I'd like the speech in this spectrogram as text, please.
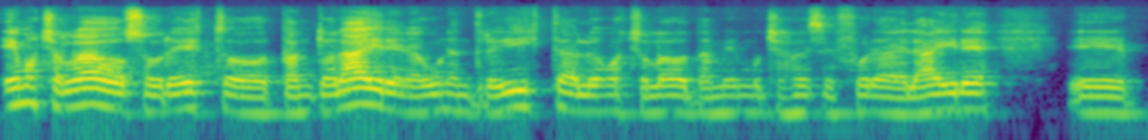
hemos charlado sobre esto tanto al aire en alguna entrevista, lo hemos charlado también muchas veces fuera del aire. Eh,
